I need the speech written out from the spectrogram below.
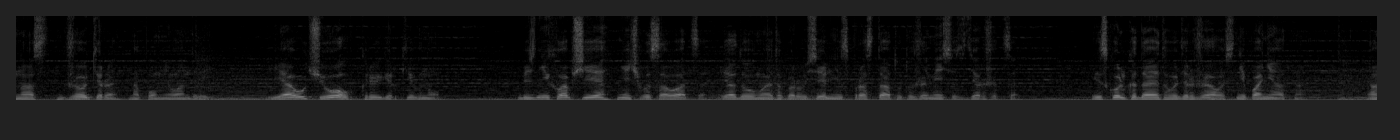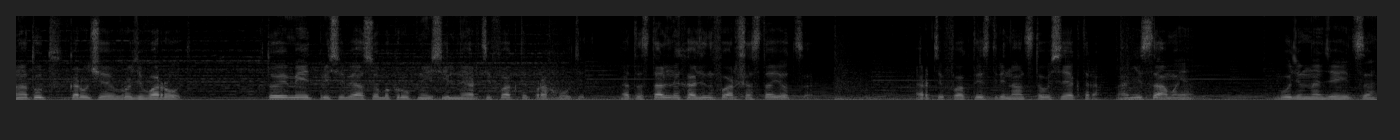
нас Джокеры, — напомнил Андрей. «Я учел», — Крюгер кивнул. «Без них вообще нечего соваться. Я думаю, эта карусель неспроста тут уже месяц держится». И сколько до этого держалась, непонятно. Она тут, короче, вроде ворот. Кто имеет при себе особо крупные и сильные артефакты, проходит. От остальных один фарш остается. Артефакты из 13 сектора, они самые. Будем надеяться,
